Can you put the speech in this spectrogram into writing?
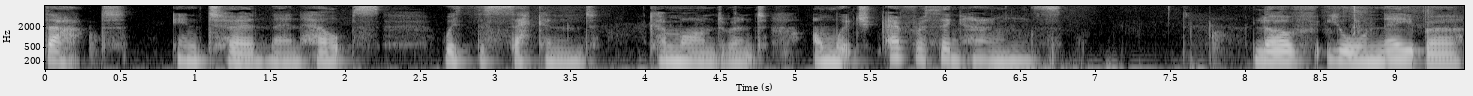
That, in turn, then helps with the second commandment on which everything hangs love your neighbour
